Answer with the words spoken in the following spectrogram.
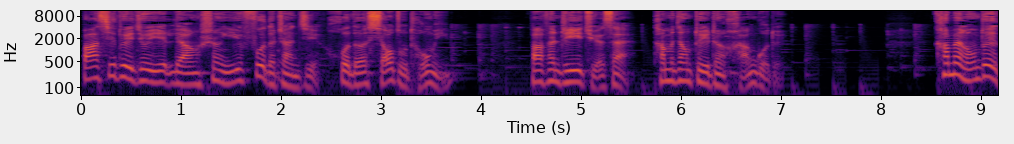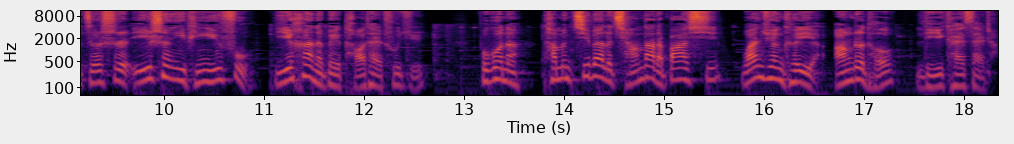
巴西队就以两胜一负的战绩获得小组头名。八分之一决赛，他们将对阵韩国队。喀麦隆队则是一胜一平一负。遗憾的被淘汰出局，不过呢，他们击败了强大的巴西，完全可以昂着头离开赛场。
